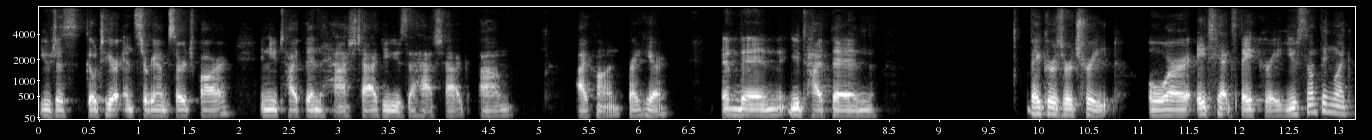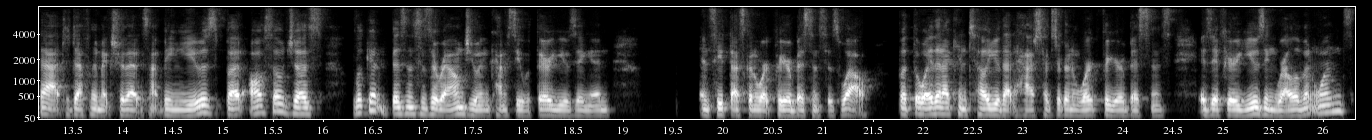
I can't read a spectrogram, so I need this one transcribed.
You just go to your Instagram search bar and you type in hashtag, you use the hashtag um, icon right here. And then you type in Baker's Retreat or ATX Bakery. Use something like that to definitely make sure that it's not being used, but also just look at businesses around you and kind of see what they're using and and see if that's going to work for your business as well. But the way that I can tell you that hashtags are going to work for your business is if you're using relevant ones,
